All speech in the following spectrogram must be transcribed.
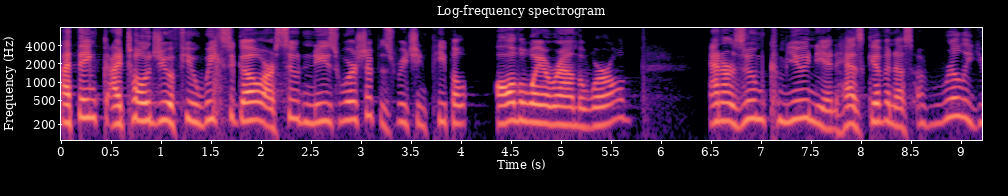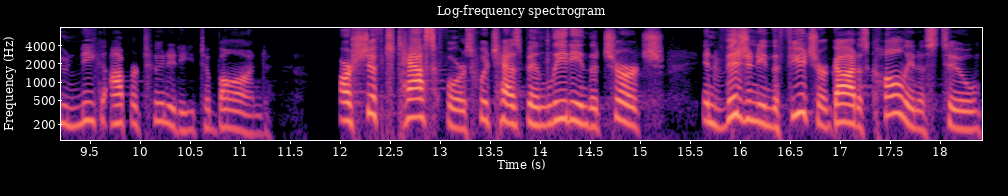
I think I told you a few weeks ago our Sudanese worship is reaching people all the way around the world. And our Zoom communion has given us a really unique opportunity to bond. Our Shift Task Force, which has been leading the church, envisioning the future God is calling us to,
